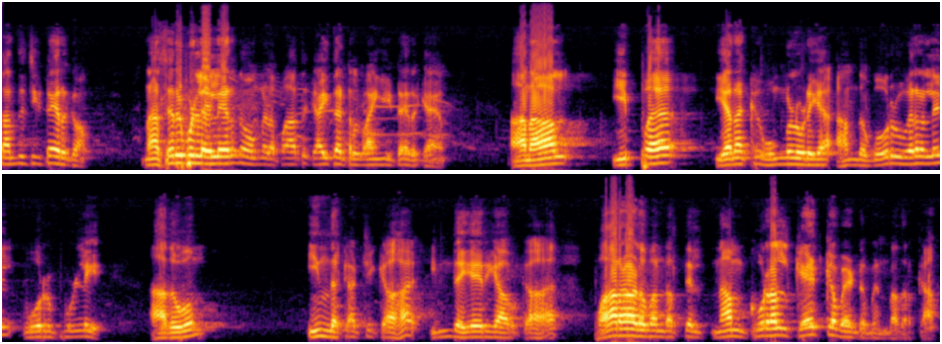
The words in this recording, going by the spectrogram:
சந்திச்சுக்கிட்டே இருக்கோம். நான் சிறு பிள்ளையிலேருந்து உங்களை பார்த்து கைத்தட்டல் வாங்கிக்கிட்டே இருக்கேன். ஆனால் இப்ப எனக்கு உங்களுடைய அந்த ஒரு விரலில் ஒரு புள்ளி அதுவும் இந்த கட்சிக்காக இந்த ஏரியாவுக்காக பாராளுமன்றத்தில் நம் குரல் கேட்க வேண்டும் என்பதற்காக.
